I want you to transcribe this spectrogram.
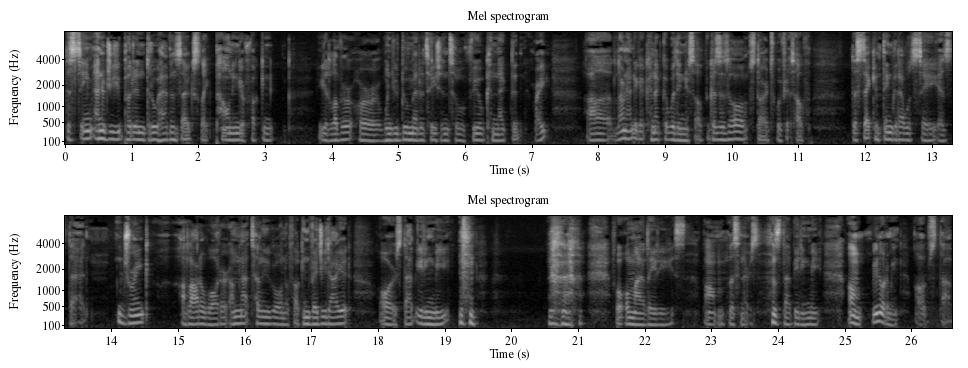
the same energy you put in through having sex, like pounding your fucking your lover or when you do meditation to feel connected, right? Uh, learn how to get connected within yourself because it all starts with yourself. The second thing that I would say is that drink a lot of water. I'm not telling you to go on a fucking veggie diet or stop eating meat. For all my ladies, um, listeners, stop eating meat. Um, you know what I mean. Oh, stop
